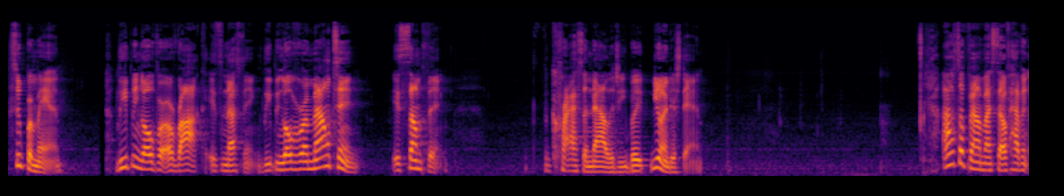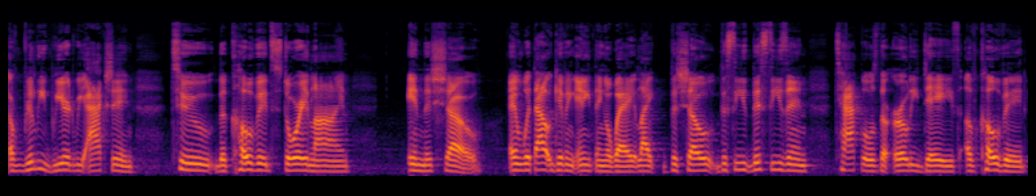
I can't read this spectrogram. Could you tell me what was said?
Superman. Leaping over a rock is nothing, leaping over a mountain is something. Crass analogy, but you understand. I also found myself having a really weird reaction to the COVID storyline in the show. And without giving anything away, like the show, the se- this season tackles the early days of COVID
